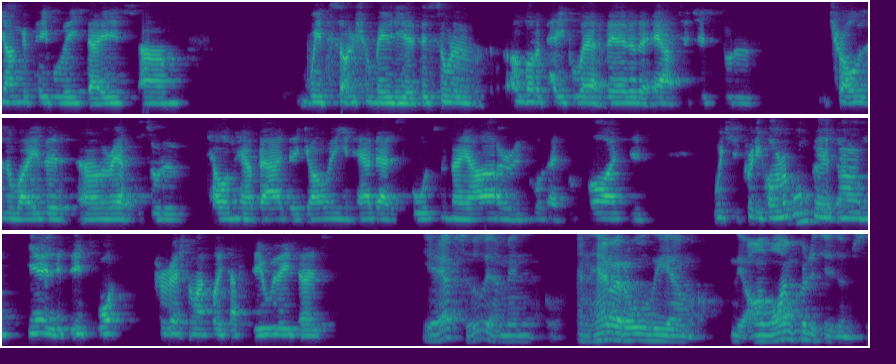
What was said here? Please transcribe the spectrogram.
younger people these days. Um, with social media, there's sort of a lot of people out there that are out to just sort of trolls in a way that um, are out to sort of tell them how bad they're going and how bad a sportsman they are and what they look like, and, which is pretty horrible. But um, yeah, it's, it's what professional athletes have to deal with these days. Yeah, absolutely. I mean, and how about all the um, the online criticisms?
